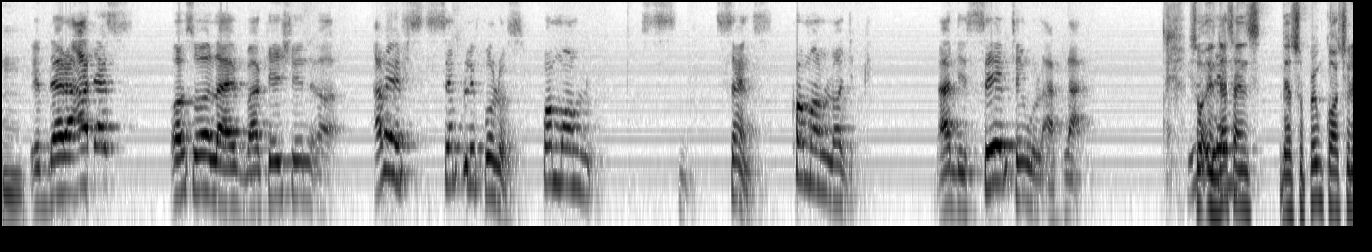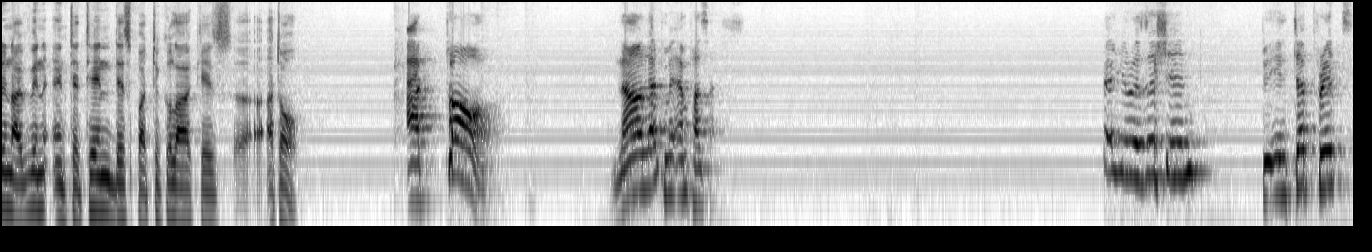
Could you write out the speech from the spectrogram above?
Mm. If there are others, also like vacation, uh, I mean, it simply follows common sense, common logic, that the same thing will apply. so, in that sense, the Supreme Court shouldn't have even entertained this particular case uh, at all? At all. Now, let me emphasize. A jurisdiction to interpret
